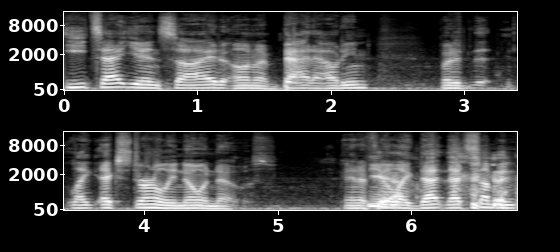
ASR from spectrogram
eats at you inside on a bad outing, but it, like externally no one knows. And I feel Yeah. like that that's something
